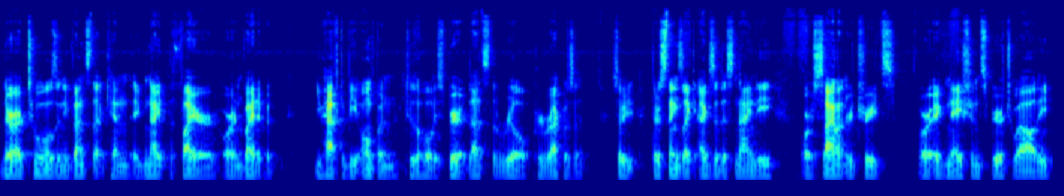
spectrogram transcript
there are tools and events that can ignite the fire or invite it, but you have to be open to the Holy Spirit. That's the real prerequisite. So you, there's things like Exodus 90 or silent retreats or Ignatian spirituality,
